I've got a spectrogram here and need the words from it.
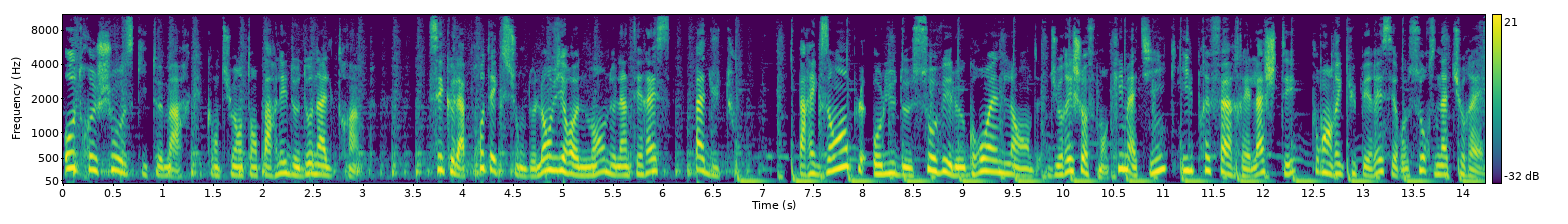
autre chose qui te marque quand tu entends parler de Donald Trump. C'est que la protection de l'environnement ne l'intéresse pas du tout. Par exemple, au lieu de sauver le Groenland du réchauffement climatique, il préférerait l'acheter pour en récupérer ses ressources naturelles.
